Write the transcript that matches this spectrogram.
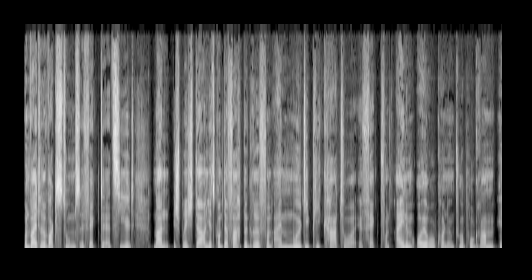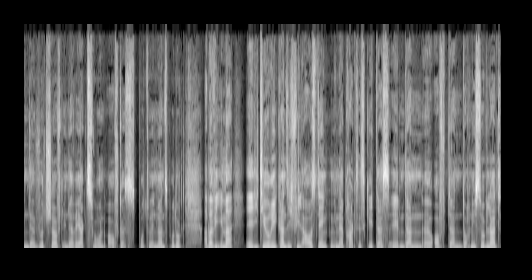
und weitere Wachstumseffekte erzielt. Man spricht da, und jetzt kommt der Fachbegriff, von einem Multiplikatoreffekt, von einem Euro Konjunkturprogramm in der Wirtschaft, in der Reaktion auf das Bruttoinlandsprodukt. Aber wie immer, äh, die Theorie kann sich viel ausdenken. In der Praxis geht das eben dann äh, oft dann doch nicht so glatt.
